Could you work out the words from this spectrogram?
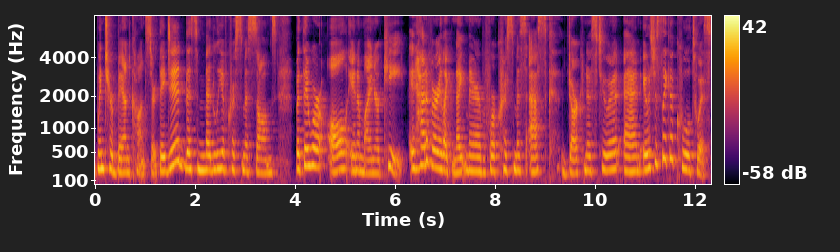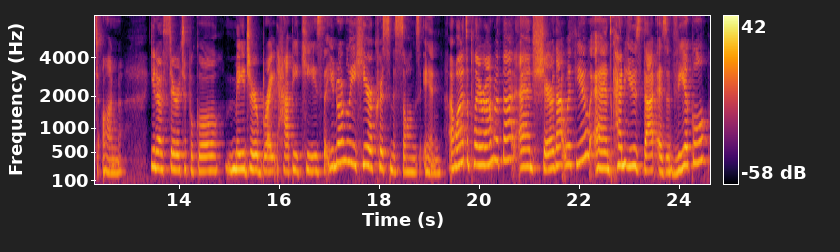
winter band concert. They did this medley of Christmas songs, but they were all in a minor key. It had a very like Nightmare Before Christmas esque darkness to it, and it was just like a cool twist on. You know, stereotypical major, bright, happy keys that you normally hear Christmas songs in. I wanted to play around with that and share that with you and kind of use that as a vehicle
